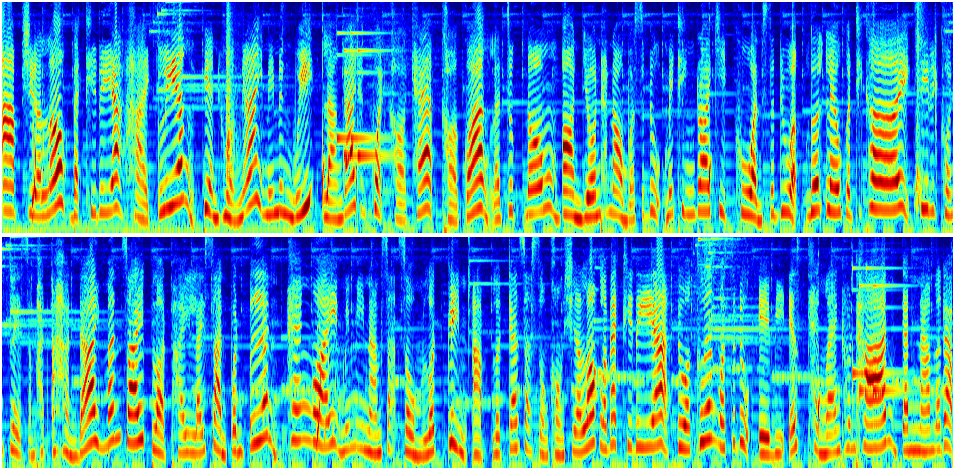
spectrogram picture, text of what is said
อับเชื้อโรคแบคทีเรีย หายเกลี้ยง เปลี่ยนหัวง่ายในหนึ่งวิล้างได้ทั้งขวดคอแคบคอกว้างและจุกนม อ่อนโยนถนอมวัสดุไม่ทิ้งรอยขีดข่วน สะดวกรวดเร็วกว่าที่เคย ซิลิโคนเกรดสัมผัสอาหารได้มั่นใจปลอดภัยไร้สารปนเปื้อน แห้งไว้ไม่มีน้ำสะสมลดกลิ่นอับ ลดการสะสมของเชื้อโรคและแบคทีเรีย ตัวเครื่องวัสดุ ABS แข็งแรงทนทาน กันน้ำระดับ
